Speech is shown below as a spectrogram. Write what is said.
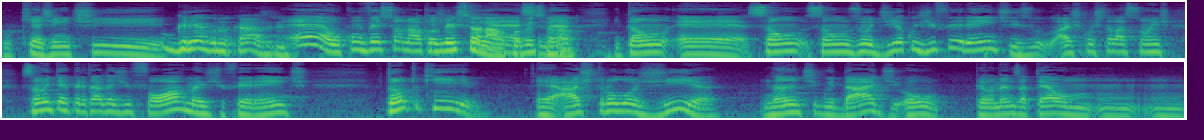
o que a gente. O grego, no caso, né? É, o convencional que convencional, a gente conhece, convencional. né? Então, é, são, são zodíacos diferentes. As constelações são interpretadas de formas diferentes. Tanto que é, a astrologia, na antiguidade, ou pelo menos até um, um, um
